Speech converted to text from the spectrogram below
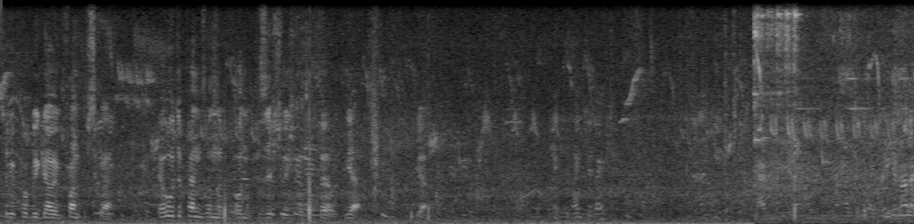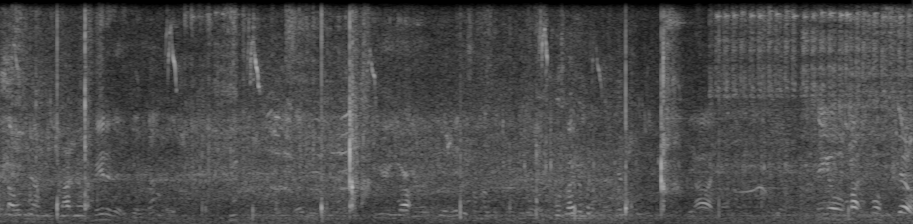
So we'll probably go in front of square. It all depends on the on the positioning of the field. Yeah, yeah. Thank you, thank you, thank you. So you're much more still,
